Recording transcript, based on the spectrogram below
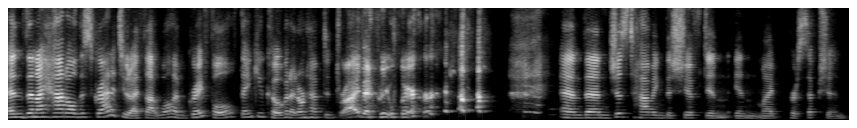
And then I had all this gratitude. I thought, well, I'm grateful. Thank you, COVID. I don't have to drive everywhere. and then just having the shift in in my perception,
